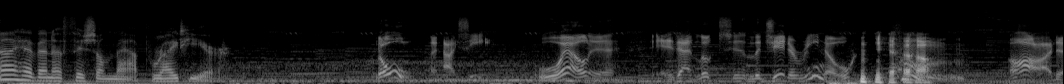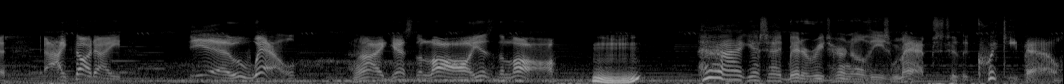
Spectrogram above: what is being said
I have an official map right here. Oh, I- see. Well, uh, that looks uh, legit a Reno. ja. Hmm. Odd. I thought I. Yeah, well. I guess the law is the law. Hm. I guess I'd better return all these maps to the Quickie Pal.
